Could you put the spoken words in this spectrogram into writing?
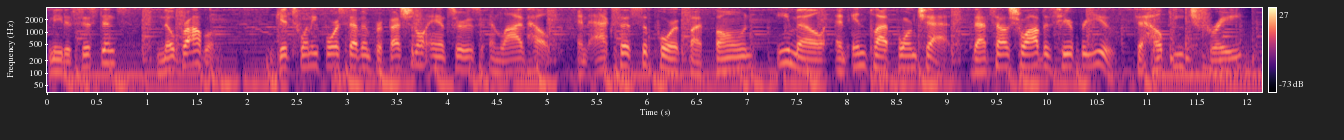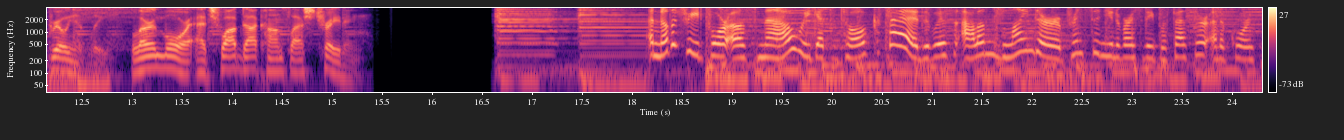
Need assistance? No problem. Get 24 7 professional answers and live help, and access support by phone, email, and in platform chat. That's how Schwab is here for you to help you trade brilliantly. Learn more at schwab.com/slash trading. Another treat for us now. We get to talk Fed with Alan Blinder, Princeton University professor and, of course,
